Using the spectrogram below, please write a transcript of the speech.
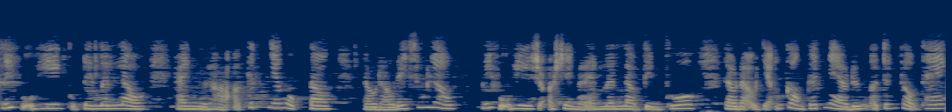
Lý Vũ Hiên cũng đang lên lầu, hai người họ ở cách nhau một tầng, đầu đầu đang xuống lầu. Lý Vũ Hiên rõ ràng là đang lên lầu tìm cô, đầu đầu chẳng còn cách nào đứng ở trên cầu thang,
